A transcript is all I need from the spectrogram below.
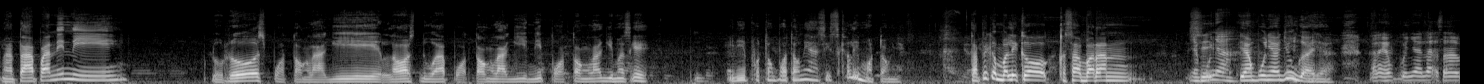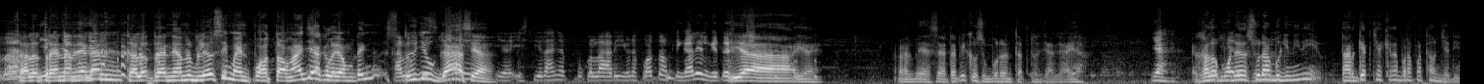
Nah tahapan ini lurus, potong lagi, los dua, potong lagi, ini potong lagi mas Ke. Ini potong-potong ini asik sekali motongnya. Tapi kembali ke kesabaran Yang si- punya. yang punya juga ya. Kalau yang punya enggak sabar. Kalau trenernya kan, kalau trenernya beliau sih main potong aja. Kalau yang penting setuju sini, gas ya. Ya istilahnya pukul lari udah potong tinggalin gitu. Iya, iya. Luar biasa. Tapi kesuburan tetap terjaga ya. Ya. Kalau Iya, model sudah begini nih, target kira-kira berapa tahun jadi?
